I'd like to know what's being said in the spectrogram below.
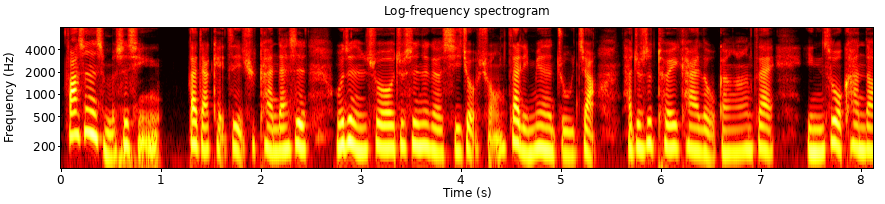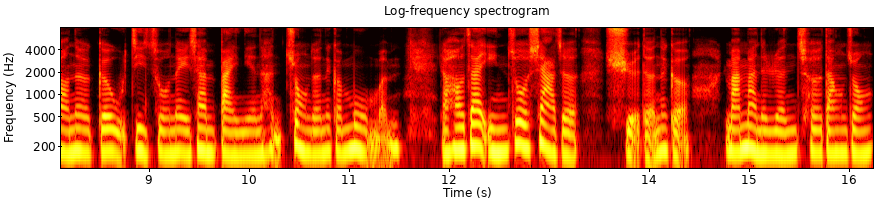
发生了什么事情，大家可以自己去看。但是我只能说，就是那个喜久雄在里面的主角，他就是推开了我刚刚在银座看到那个歌舞伎座那一扇百年很重的那个木门，然后在银座下着雪的那个满满的人车当中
